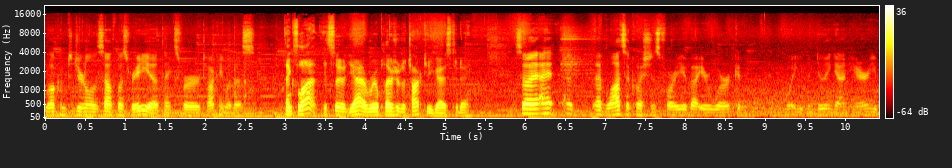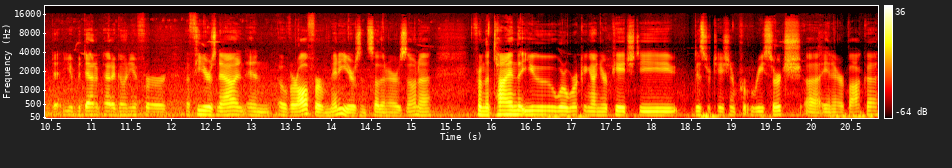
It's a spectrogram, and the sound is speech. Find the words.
welcome to Journal of the Southwest Radio. Thanks for talking with us. Thanks a lot. It's a yeah, a real pleasure to talk to you guys today. So, I, I, I have lots of questions for you about your work and, and, what you've been doing down here. You've been, you've been down in Patagonia for a few years now, and, and overall for many years in southern Arizona. From the time that you were working on your PhD dissertation research uh, in Arivaca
